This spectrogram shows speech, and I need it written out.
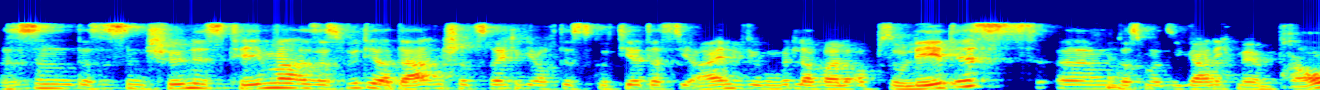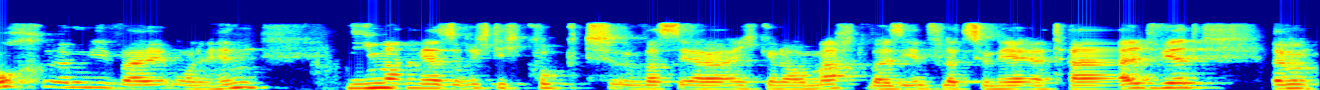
Das ist, ein, das ist ein schönes Thema. Also es wird ja datenschutzrechtlich auch diskutiert, dass die Einwilligung mittlerweile obsolet ist, ähm, dass man sie gar nicht mehr braucht irgendwie, weil ohnehin niemand mehr so richtig guckt, was er eigentlich genau macht, weil sie inflationär erteilt wird. Ähm,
